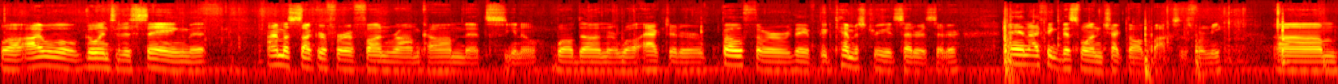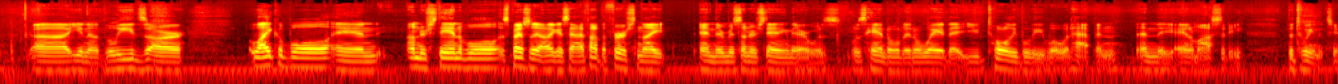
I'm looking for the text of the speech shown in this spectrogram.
Well, I will go into this saying that I'm a sucker for a fun rom com that's, you know, well done or well acted or both, or they have good chemistry, etc., cetera, et cetera. And I think this one checked all the boxes for me. Um, uh, you know, the leads are likable and understandable, especially, like I said, I thought the first night and their misunderstanding there was, was handled in a way that you totally believe what would happen and the animosity between the two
